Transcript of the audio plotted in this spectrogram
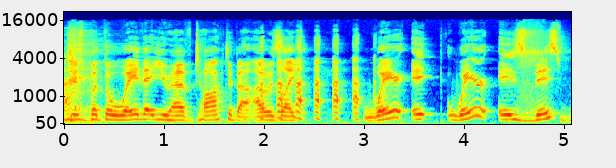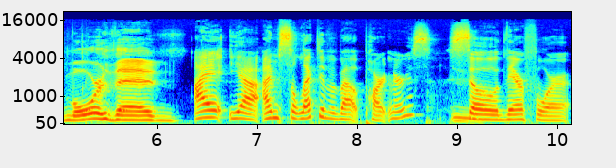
I just but the way that you have talked about, I was like, where it where is this more than I yeah, I'm selective about partners, Mm. so therefore,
